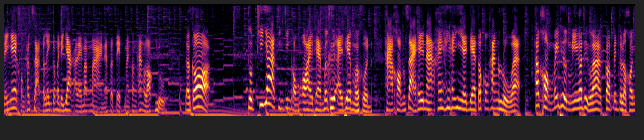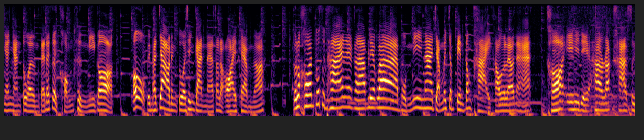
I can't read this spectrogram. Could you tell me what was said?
ในแง่ของทักษะการเล่นก็ไม่ได้ยากอะไรมากมายนะสเต็ปมันค่อนข้างล็อกอยู่ แล้วก็จุดที่ยากจริง ๆ ของออยแทมก็คือไอเทมมาคนหาของใส่ให้นะให้ให้เฮียแกต้องค่อนข้างหรูอะถ้าของไม่ถึงนี่ก็ถือว่าก็เป็นตัวละครงานงานตัวนึงแต่ถ้าเกิดของถึงนี่ก็ โอ้ เป็นพระเจ้าหนึ่งตัวเช่นกันนะสำหรับออยแทมเนาะตัวละครตัวสุดท้ายนะครับ เรียกว่าผมนี่น่าจะไม่จำเป็นต้องขายเขาแล้วนะฮะ คอเอฮิเดะฮารักคาซึ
